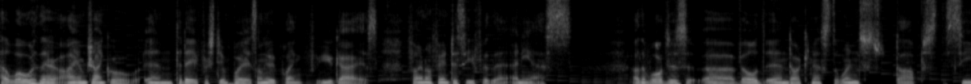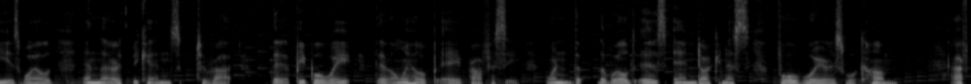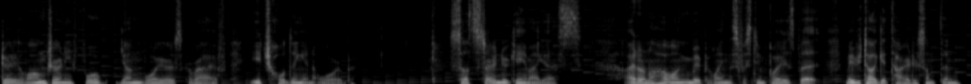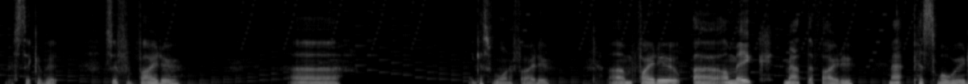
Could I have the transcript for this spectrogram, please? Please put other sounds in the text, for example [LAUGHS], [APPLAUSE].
Hello there, I am Janko, and today for Stephen Plays, I'm going to be playing for you guys Final Fantasy for the NES. Uh, the world is uh, veiled in darkness, the wind stops, the sea is wild, and the earth begins to rot. The people wait, their only hope a prophecy. When the, the world is in darkness, four warriors will come. After a long journey, four young warriors arrive, each holding an orb. So let's start a new game, I guess. I don't know how long going to be playing this for Stephen Plays, but maybe till I get tired or something, or sick of it. So for fighter, uh, I guess we want a fighter. Um, fighter, uh, I'll make Matt the fighter, Matt Pisslord.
